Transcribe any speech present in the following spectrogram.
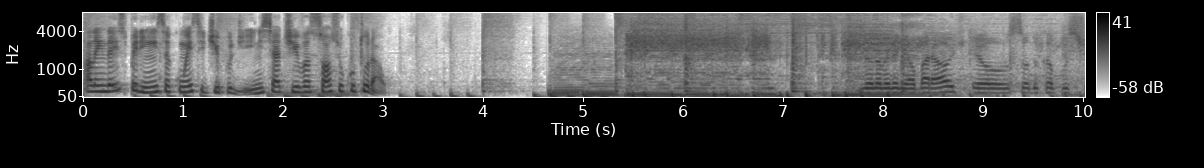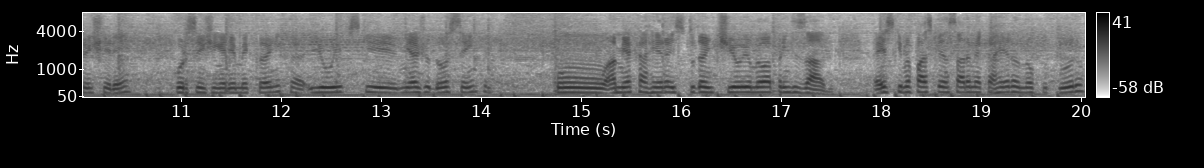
além da experiência com esse tipo de iniciativa sociocultural. Meu nome é Daniel Baraldi, eu sou do campus Xanxerê, curso de Engenharia Mecânica, e o IFS que me ajudou sempre com a minha carreira estudantil e o meu aprendizado. É isso que me faz pensar na minha carreira, no futuro.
